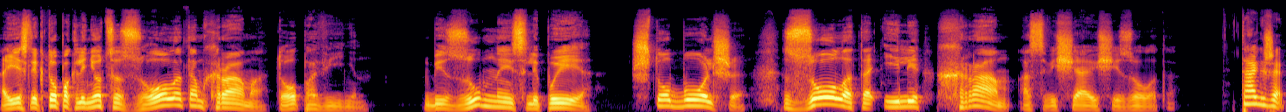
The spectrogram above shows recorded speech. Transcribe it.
а если кто поклянется золотом храма, то повинен. Безумные слепые, что больше, золото или храм, освещающий золото? Также,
